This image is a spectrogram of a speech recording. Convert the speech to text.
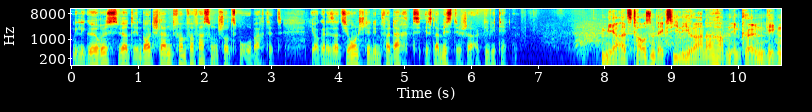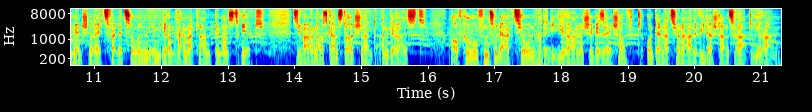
Miligörüs wird in Deutschland vom Verfassungsschutz beobachtet. Die Organisation steht im Verdacht islamistischer Aktivitäten. Mehr als 1000 Exil-Iraner haben in Köln gegen Menschenrechtsverletzungen in ihrem Heimatland demonstriert. Sie waren aus ganz Deutschland angereist. Aufgerufen zu der Aktion hatte die iranische Gesellschaft und der Nationale Widerstandsrat Iran.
